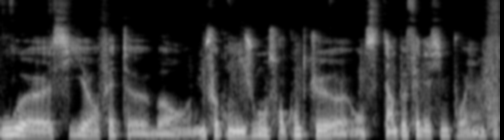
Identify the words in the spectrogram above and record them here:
ou euh, si en fait, bon, une fois qu'on y joue, on se rend compte que on s'était un peu fait des films pour rien. Quoi.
